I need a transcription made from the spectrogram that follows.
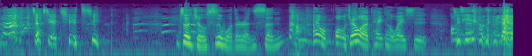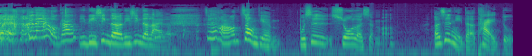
这些剧情。这就是我的人生。好哎、我我我觉得我的 take away 是，其实对对，因为我刚刚你理性的，理性的来了。就是好像重点不是说了什么，而是你的态度。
